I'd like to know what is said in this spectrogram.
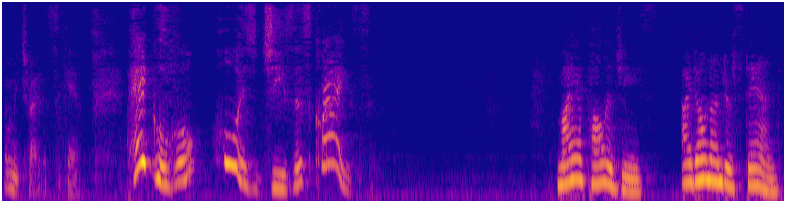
Let me try this again. Hey Google, who is Jesus Christ? My apologies. I don't understand.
